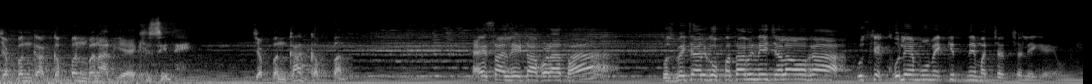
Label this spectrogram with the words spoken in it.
जब्बन का गब्बन बना दिया है किसी ने। जब्बन का गब्बन। ऐसा लेटा पड़ा था उस बेचारे को पता भी नहीं चला होगा उसके खुले मुँह में कितने मच्छर चले गए होंगे।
